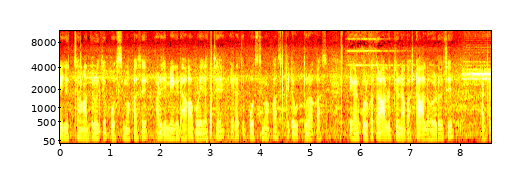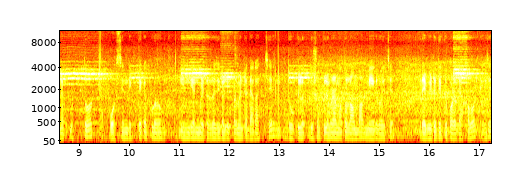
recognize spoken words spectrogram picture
এই যে চাঁদ রয়েছে পশ্চিম আকাশে আর যে মেঘে ঢাকা পড়ে যাচ্ছে, এটা হচ্ছে পশ্চিম আকাশ, এটা উত্তর আকাশ। এখানে কলকাতার আলোর জন্য আকাশটা আলো হয়ে রয়েছে আর এখানে উত্তর, পশ্চিম দিক থেকে পুরো ইন্ডিয়ান মেট্রোলজিক্যাল ডিপার্টমেন্টে দেখাচ্ছে। দু কিলো, দুশো কিলোমিটার মতো লম্বা মেঘ রয়েছে। এটা ভিডিওতে একটু পরে দেখাবো, ঠিক আছে?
